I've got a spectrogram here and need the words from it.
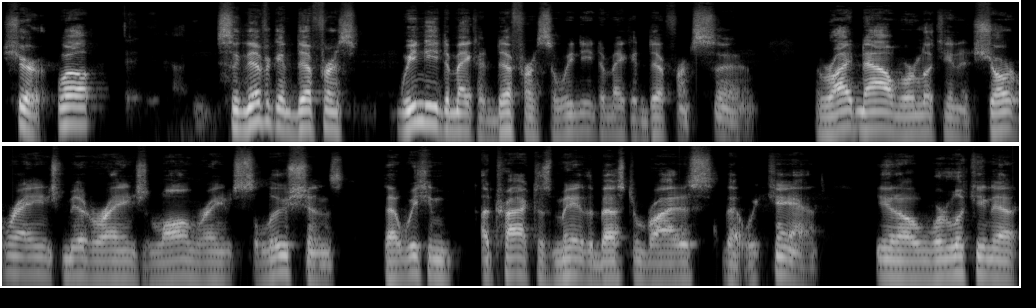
Sure. Well, significant difference. We need to make a difference, and we need to make a difference soon. Right now, we're looking at short range, mid range, and long range solutions that we can attract as many of the best and brightest that we can. You know, we're looking at,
